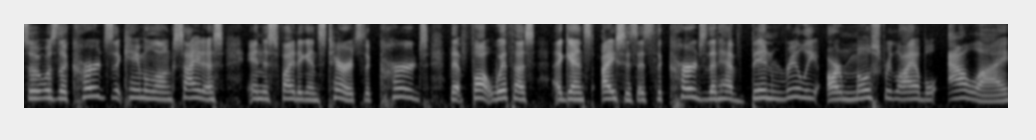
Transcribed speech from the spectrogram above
So it was the Kurds that came alongside us in this fight against terror. It's the Kurds that fought with us against ISIS. It's the Kurds that have been really our most reliable ally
